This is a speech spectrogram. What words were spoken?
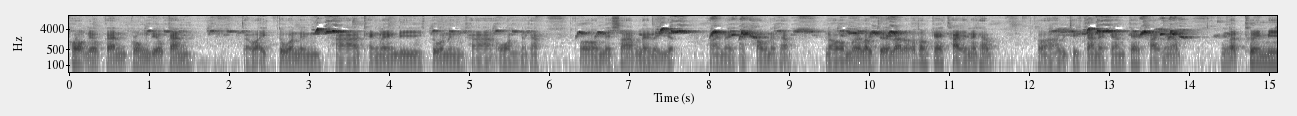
คอกเดียวกันกรงเดียวกัน แต่ว่าอีกตัวหนึ่งขาแข็งแรงดี ตัวหนึ่งขาอ่อนนะครับ ก็ไม่ทราบรายละเอียดภายในของเขานะครับเราเมื่อเราเจอแล้วเราก็ต้องแก้ไขนะครับ ก็หาวิธีการในการแก้ไขนะครับลุงอัดเคยมี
